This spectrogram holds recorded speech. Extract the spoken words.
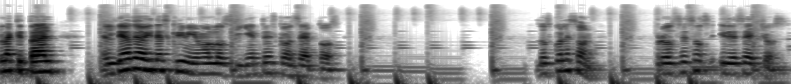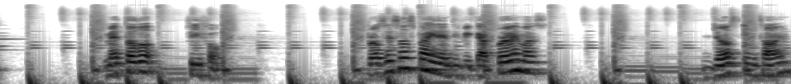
Hola, ¿qué tal? El día de hoy describimos los siguientes conceptos, los cuales son procesos y desechos, método FIFO, procesos para identificar problemas, just in time,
